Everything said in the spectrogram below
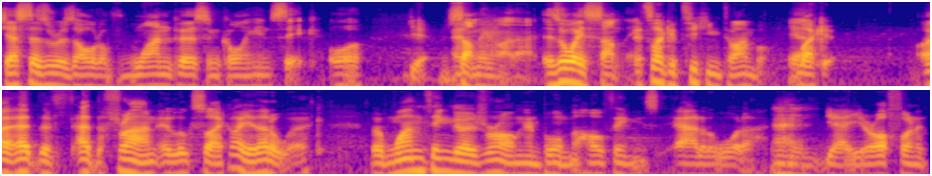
just as a result of one person calling in sick or Yeah. something like that. There's always something. It's like a ticking time bomb. Yeah. Like uh, at the at the front, it looks like oh yeah that'll work, but one thing goes wrong and boom, the whole thing is out of the water, Mm-hmm. and yeah, you're off on it.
